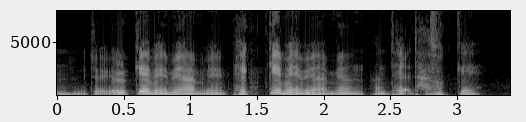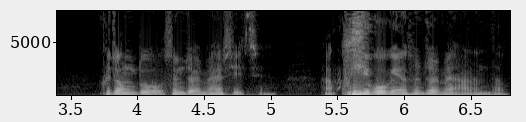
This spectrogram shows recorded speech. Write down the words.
음, 그죠? 10개 매매하면 100개 매매하면 한 대, 5개 그 정도 손절매 할 수 있어요. 한 95개는 손절매 안 한다고.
